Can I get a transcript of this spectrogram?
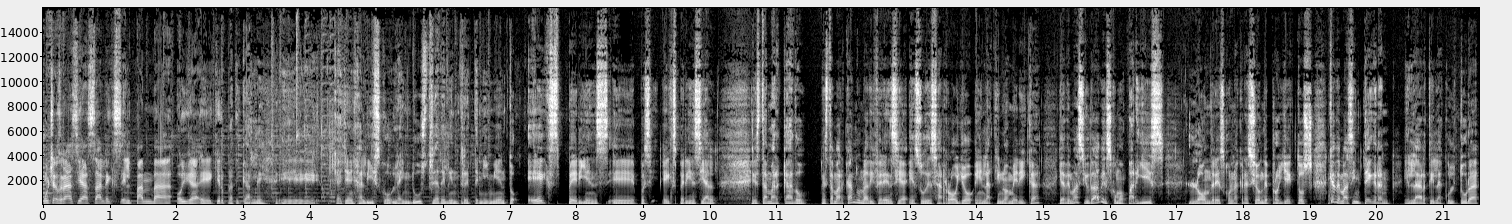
Muchas gracias, Alex el Panda. Oiga, eh, quiero platicarle eh, que allá en Jalisco la industria del entretenimiento eh, pues experiencial está marcado está marcando una diferencia en su desarrollo en Latinoamérica y además ciudades como París, Londres, con la creación de proyectos que además integran el arte y la cultura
